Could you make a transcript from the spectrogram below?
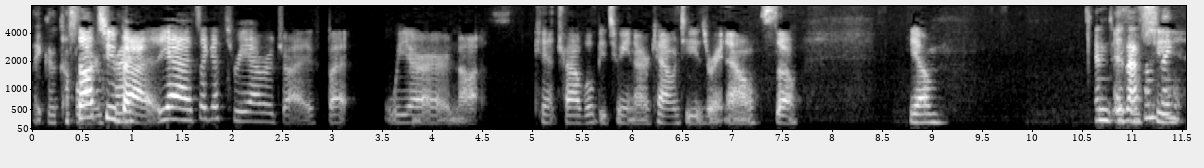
Like a couple. It's not too drive? bad. Yeah, it's like a three-hour drive, but we are not can't travel between our counties right now. So, yeah. And is I that something? See...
